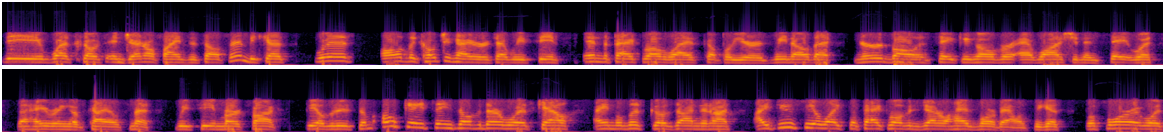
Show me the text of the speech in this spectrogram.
the West Coast in general finds itself in because with all the coaching hires that we've seen in the Pac-12 the last couple of years, we know that Nerdball is taking over at Washington State with the hiring of Kyle Smith. We see Mark Fox be able to do some okay things over there with Cal. I mean, the list goes on and on. I do feel like the Pac-12 in general has more balance because before it was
